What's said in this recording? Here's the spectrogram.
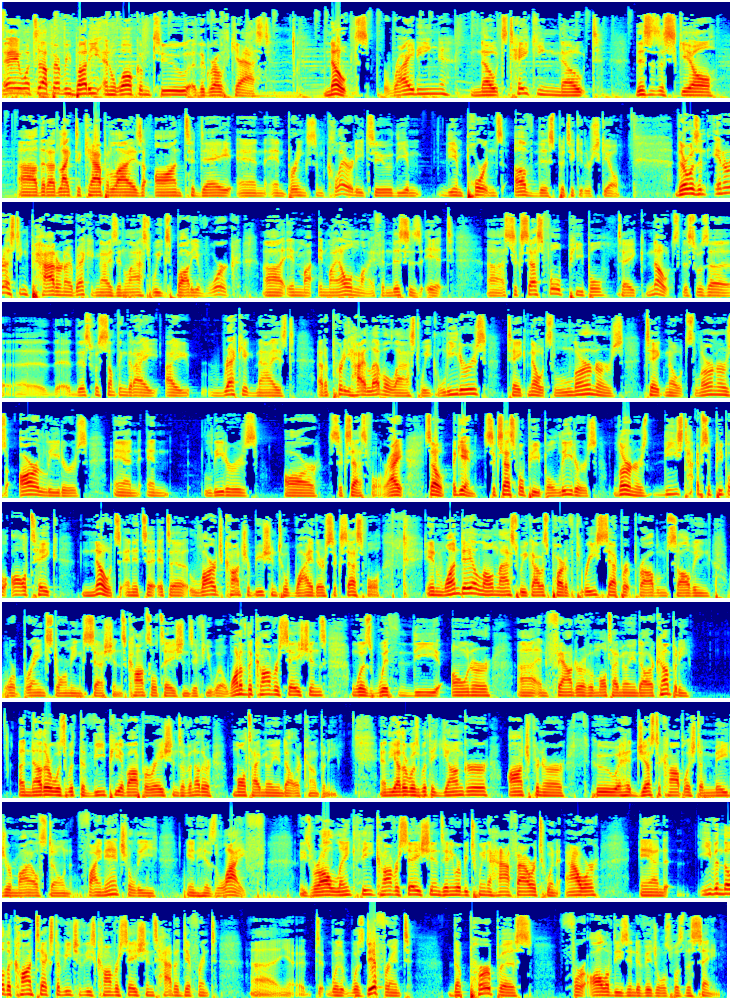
Hey, what's up, everybody, and welcome to the Growthcast. Notes, writing notes, taking note. This is a skill uh, that I'd like to capitalize on today and and bring some clarity to the the importance of this particular skill. There was an interesting pattern I recognized in last week's body of work uh, in my in my own life, and this is it. Uh, successful people take notes. This was a uh, this was something that I I recognized at a pretty high level last week. Leaders take notes. Learners take notes. Learners are leaders, and and leaders are successful, right? So again, successful people, leaders, learners, these types of people all take notes and it's a it's a large contribution to why they're successful. In one day alone last week I was part of three separate problem solving or brainstorming sessions, consultations if you will. One of the conversations was with the owner uh, and founder of a multi-million dollar company. Another was with the VP of operations of another multi-million dollar company. And the other was with a younger entrepreneur who had just accomplished a major milestone financially in his life. These were all lengthy conversations, anywhere between a half hour to an hour. And even though the context of each of these conversations had a different, uh, you know, t- was, was different, the purpose for all of these individuals was the same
